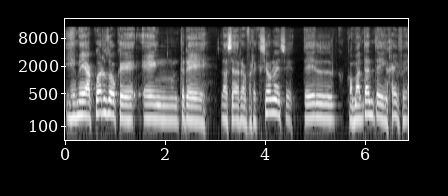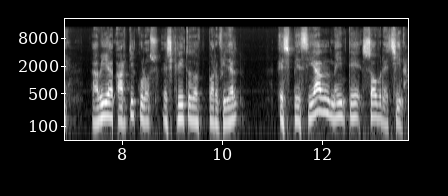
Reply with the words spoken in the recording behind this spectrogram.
Y me acuerdo que entre las reflexiones del comandante en jefe había artículos escritos por Fidel especialmente sobre China.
